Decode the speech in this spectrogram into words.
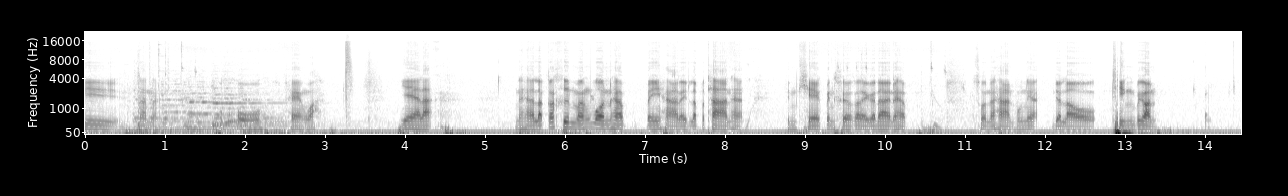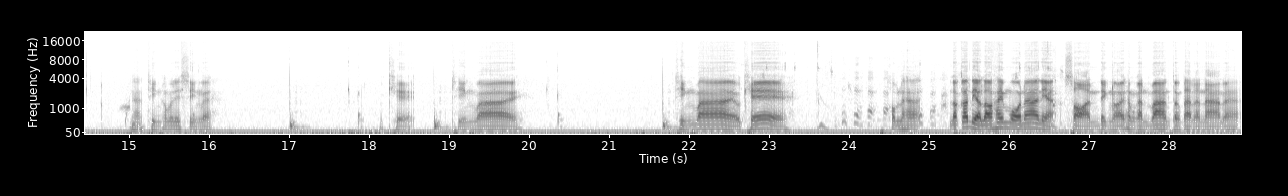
ที่นั่นอะโอ้โห แพงว่ะ แย่ละนะฮะแล้วก็ขึ้นมาข้างบนครับ ไปหาอะไรรับประทานฮะ เป็นเค้กเป็นเคิร์กอะไรก็ได้นะครับ ส่วนอาหารพวกเนี้ยเดี๋ยวเราทิ้งไปก่อนนะทิ้งเข้าไปในซิงเลย โอเค ทิ้งไว้ทิ้งไว้โอเค ครบแล้วฮะ แล้วก็เดี๋ยวเราให้โมนาเนี่ย สอนเด็กน้อยทำกันบ้านต่างๆนานานะฮะ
